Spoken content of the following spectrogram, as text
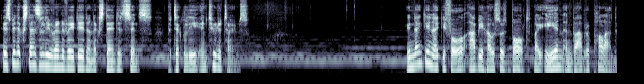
It has been extensively renovated and extended since, particularly in Tudor times. In 1994, Abbey House was bought by Ian and Barbara Pollard.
